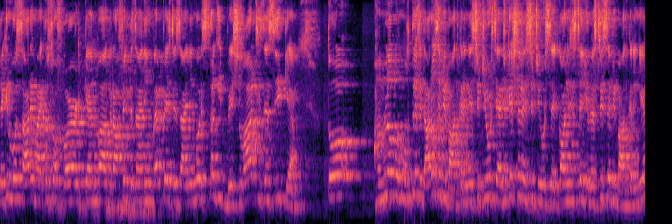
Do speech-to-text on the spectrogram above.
लेकिन वो सारे Microsoft Word Canva graphic designing web page designing और इस तरह की बेशुमार चीज़ें सीख गया तो हम लोग उन मुख्तलिफ़ इदारों से भी बात करेंगे, इंस्टीट्यूट से, एजुकेशनल इंस्टीट्यूट से, कॉलेज से, यूनिवर्सिटी से भी बात करेंगे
